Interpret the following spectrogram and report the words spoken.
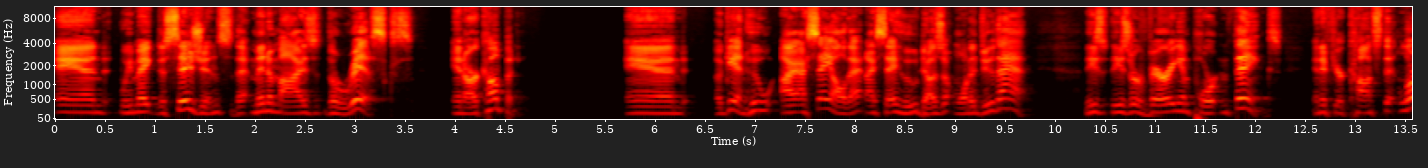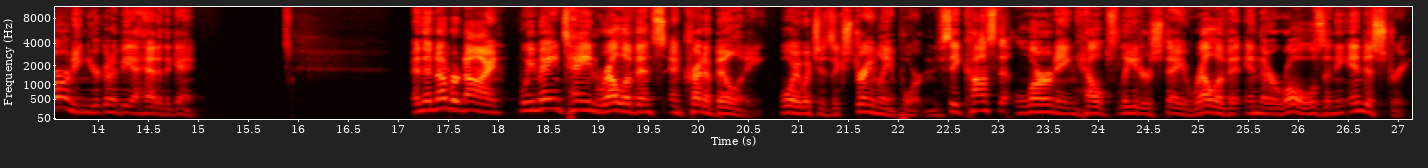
and we make decisions that minimize the risks in our company. And again, who I, say all that and I say who doesn't want to do that? These these are very important things. And if you're constant learning, you're going to be ahead of the game. And then number 9, we maintain relevance and credibility. Boy, which is extremely important. You see, constant learning helps leaders stay relevant in their roles in the industry.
